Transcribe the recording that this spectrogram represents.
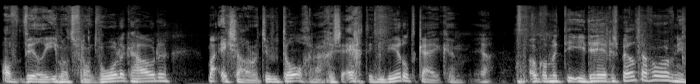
Of wil je iemand verantwoordelijk houden? Maar ik zou natuurlijk dolgraag eens echt in die wereld kijken. Ja. Ook al met die ideeën gespeeld daarvoor of niet?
